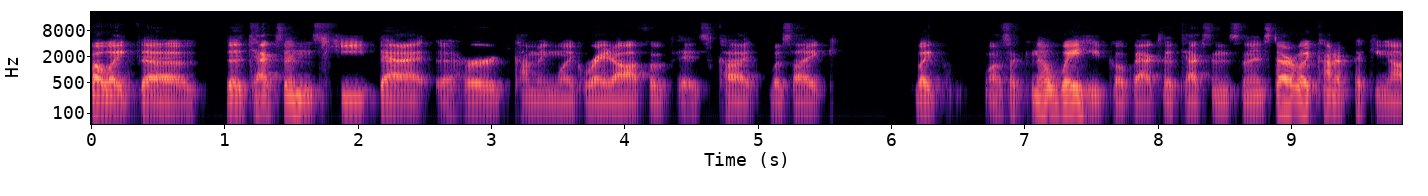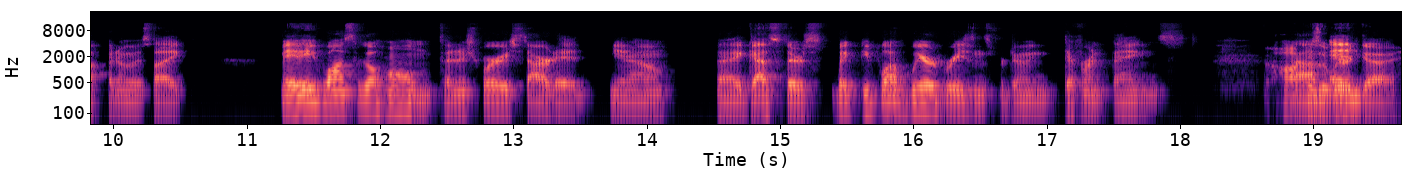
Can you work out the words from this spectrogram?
but like the the Texans heat that I heard coming like right off of his cut was like like I was like, no way he'd go back to the Texans. And then it started like kind of picking up and it was like maybe he wants to go home, finish where he started, you know. But I guess there's like people have weird reasons for doing different things. Hop is a Um, weird guy.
